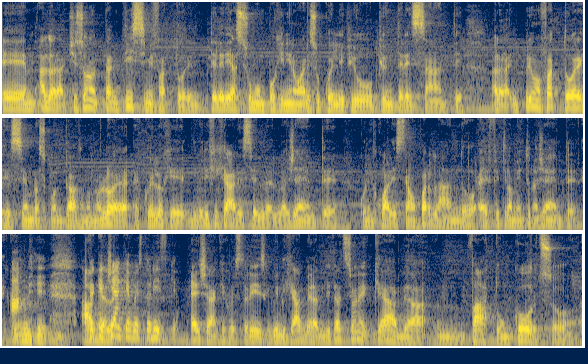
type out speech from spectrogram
Ehm, allora, ci sono tantissimi fattori, te li riassumo un pochino magari su quelli più, più interessanti. Allora, il primo fattore che sembra scontato ma non lo è, è quello che, di verificare se l'agente con il quale stiamo parlando è effettivamente un agente. Ah, Perché abbia c'è anche questo rischio. E c'è anche questo rischio, quindi che abbia l'abilitazione, che abbia mh, fatto un corso eh,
